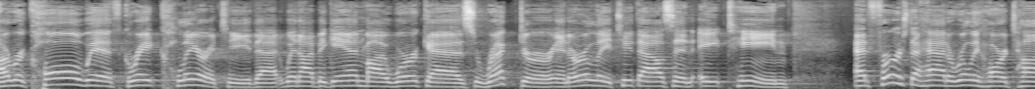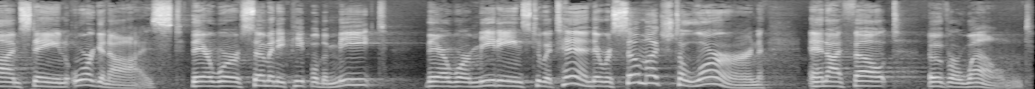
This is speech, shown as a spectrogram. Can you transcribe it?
I recall with great clarity that when I began my work as rector in early 2018, at first I had a really hard time staying organized. There were so many people to meet there were meetings to attend, there was so much to learn, and I felt overwhelmed.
